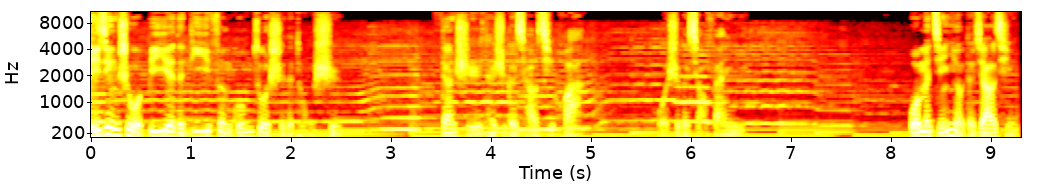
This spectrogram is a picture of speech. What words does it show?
黎静是我毕业的第一份工作时的同事，当时他是个小企划，我是个小翻译。我们仅有的交情，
